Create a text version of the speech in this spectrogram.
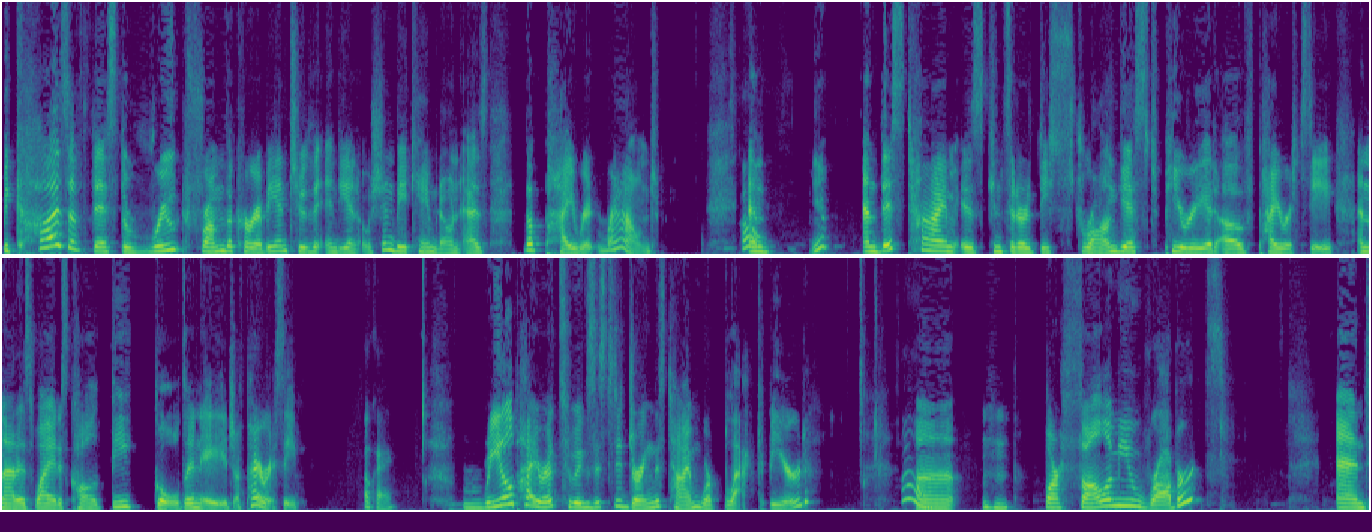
Because of this, the route from the Caribbean to the Indian Ocean became known as the Pirate Round. Oh, And yeah, and this time is considered the strongest period of piracy, and that is why it is called the Golden Age of Piracy. okay. Real pirates who existed during this time were Blackbeard, Oh, uh, mhm, Bartholomew Roberts, and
